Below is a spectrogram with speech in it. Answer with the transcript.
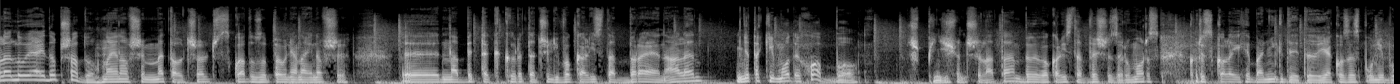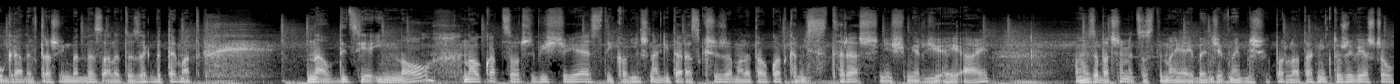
Aleluja i do przodu. Najnowszy Metal Church składu zupełnie najnowszy yy, nabytek Kurta, czyli wokalista Brian Allen. Nie taki młody chłop, bo już 53 lata. Były wokalista wyższy z Rumors, który z kolei chyba nigdy jako zespół nie był grany w Trashing Madness, ale to jest jakby temat na audycję inną. Na okładce oczywiście jest ikoniczna gitara z krzyżem, ale ta okładka mi strasznie śmierdzi AI. No zobaczymy, co z tym AI będzie w najbliższych paru latach. Niektórzy wieszczą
